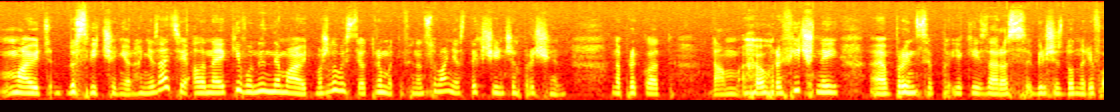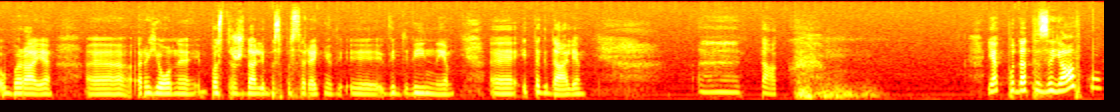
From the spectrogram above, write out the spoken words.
мають досвідчені організації, але на які вони не мають можливості отримати фінансування з тих чи інших причин. Наприклад, там географічний е, принцип, який зараз більшість донорів обирає е, регіони постраждалі безпосередньо е, від війни і так далі. Так. Як подати заявку?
